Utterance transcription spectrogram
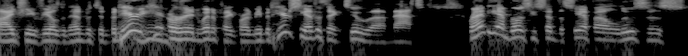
IG Field in Edmonton, but here, here mm-hmm. or in Winnipeg, pardon me. But here's the other thing too, uh, Matt. Randy Ambrosie said the CFL loses.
